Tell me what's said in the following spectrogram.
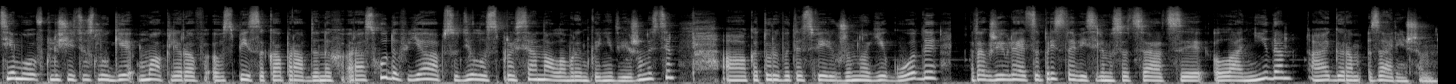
Тему включить услуги маклеров в список оправданных расходов я обсудила с профессионалом рынка недвижимости, а, который в этой сфере уже многие годы, а также является представителем ассоциации «Ланида» Айгором Зариншем.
